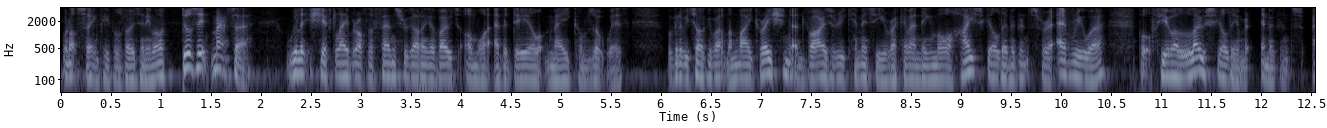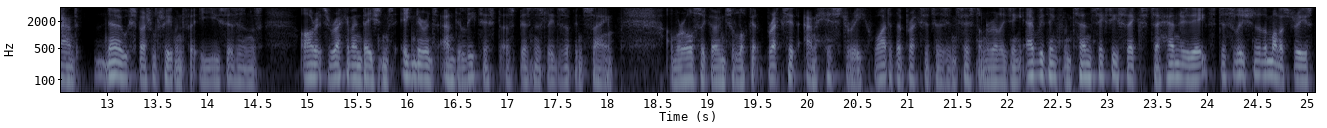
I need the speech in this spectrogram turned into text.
We're not saying people's vote anymore. Does it matter? Will it shift Labour off the fence regarding a vote on whatever deal May comes up with? We're going to be talking about the Migration Advisory Committee recommending more high skilled immigrants for everywhere, but fewer low skilled Im- immigrants, and no special treatment for EU citizens. Are its recommendations ignorant and elitist, as business leaders have been saying? And we're also going to look at Brexit and history. Why did the Brexiters insist on relating everything from 1066 to Henry VIII's dissolution of the monasteries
